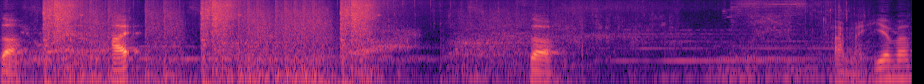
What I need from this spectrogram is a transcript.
So. Hi. So. Einmal hier was.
